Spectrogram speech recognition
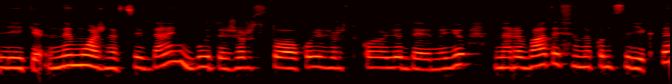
ліки. Не можна в цей день бути жорстокою, жорсткою людиною, нариватися на конфлікти.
